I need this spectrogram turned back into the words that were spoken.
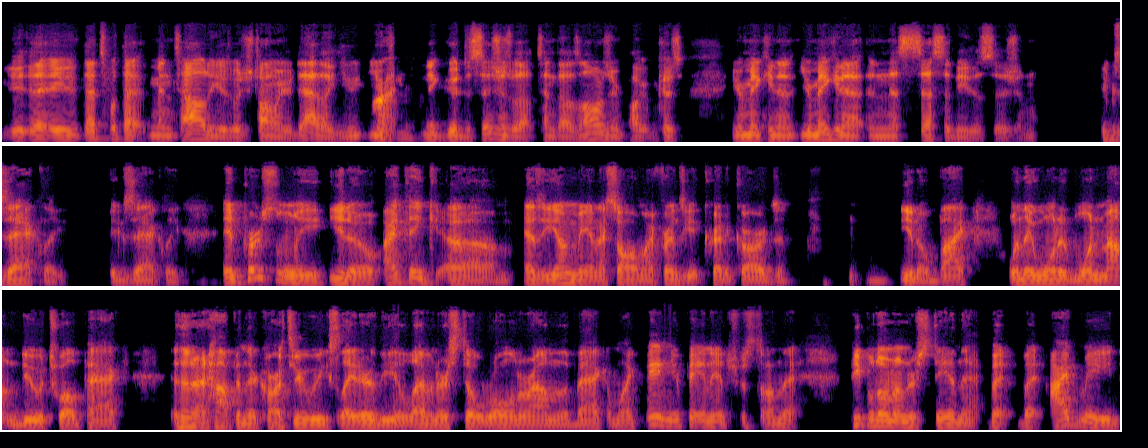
it, it- that's what that mentality is what you're talking about your dad like you, you Right. can't make good decisions without $10000 in your pocket because you're making a you're making a, a necessity decision Exactly. Exactly. And personally, you know, I think um, as a young man, I saw all my friends get credit cards and, you know, buy when they wanted one Mountain Dew, a 12 pack. And then I'd hop in their car three weeks later, the 11 are still rolling around in the back. I'm like, man, you're paying interest on that. People don't understand that. But, but I've made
